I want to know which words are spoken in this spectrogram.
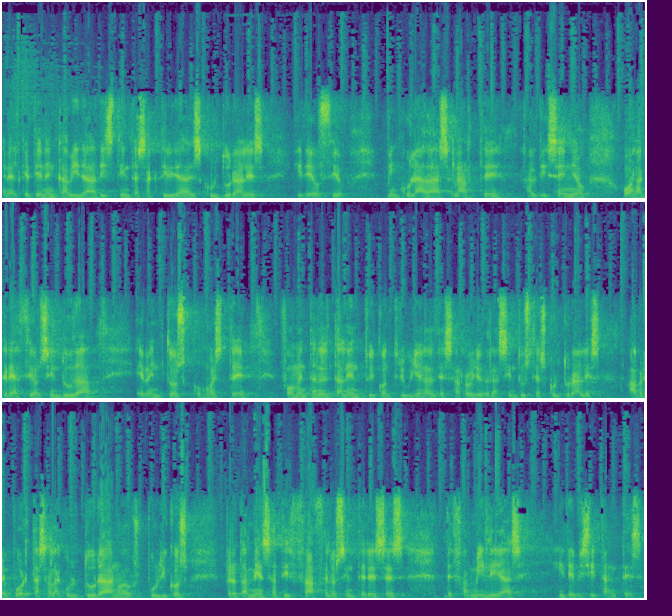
en el que tienen cabida distintas actividades culturales y de ocio, vinculadas al arte, al diseño o a la creación. Sin duda, eventos como este fomentan el talento y contribuyen al desarrollo de las industrias culturales. Abre puertas a la cultura, a nuevos públicos, pero también satisface los intereses de familias y de visitantes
